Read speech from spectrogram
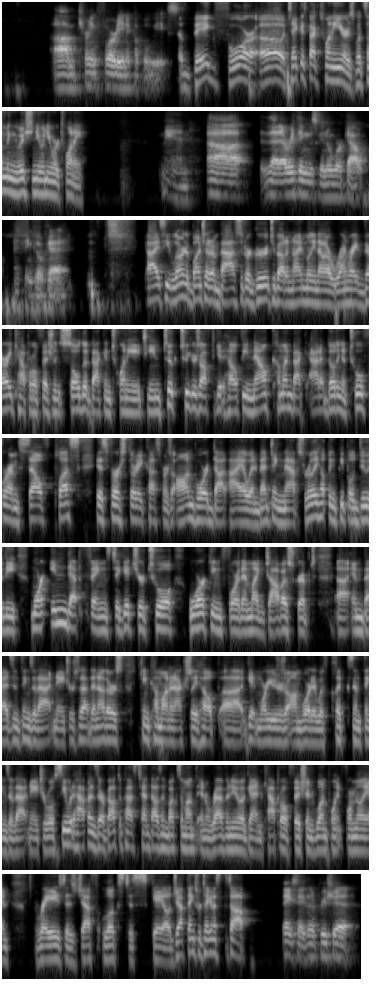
Um, turning 40 in a couple weeks. A big four. Oh, take us back 20 years. What's something you wish you knew when you were 20? Man, uh, that everything was going to work out, I think, okay. Guys, he learned a bunch at Ambassador, grew it to about a $9 million run rate, very capital efficient, sold it back in 2018, took two years off to get healthy. Now coming back at it, building a tool for himself, plus his first 30 customers, onboard.io, inventing maps, really helping people do the more in depth things to get your tool working for them, like JavaScript uh, embeds and things of that nature, so that then others can come on and actually help uh, get more users onboarded with clicks and things of that nature. We'll see what happens. They're about to pass 10,000 bucks a month in revenue. Again, capital efficient, 1.4 million raised as Jeff looks to scale. Jeff, thanks for taking us to the top. Thanks, Nathan. Appreciate it.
